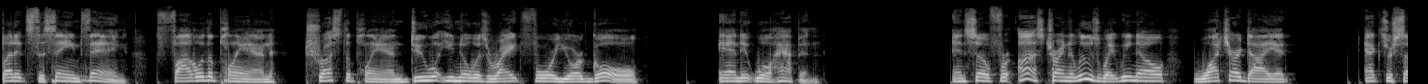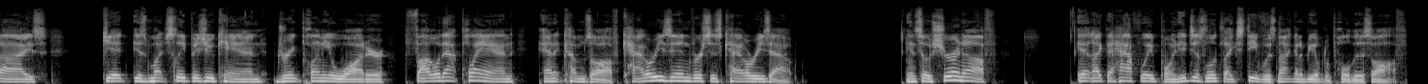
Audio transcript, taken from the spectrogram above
but it's the same thing. Follow the plan, trust the plan, do what you know is right for your goal, and it will happen. And so for us trying to lose weight, we know watch our diet, exercise, get as much sleep as you can, drink plenty of water, follow that plan, and it comes off. Calories in versus calories out. And so, sure enough, at like the halfway point, it just looked like Steve was not going to be able to pull this off.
